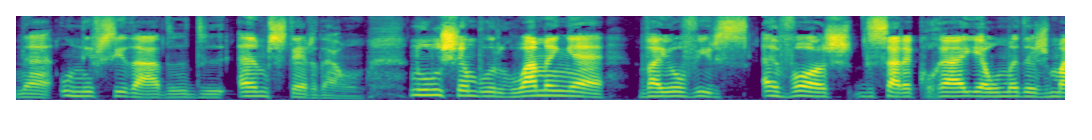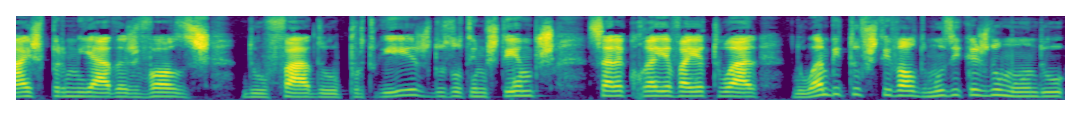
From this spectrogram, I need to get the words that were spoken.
na Universidade de Amsterdão. No Luxemburgo, amanhã vai ouvir-se a voz de Sara Correia, uma das mais premiadas vozes do fado português dos últimos tempos. Sara Correia vai atuar no âmbito do Festival de Músicas do Mundo,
